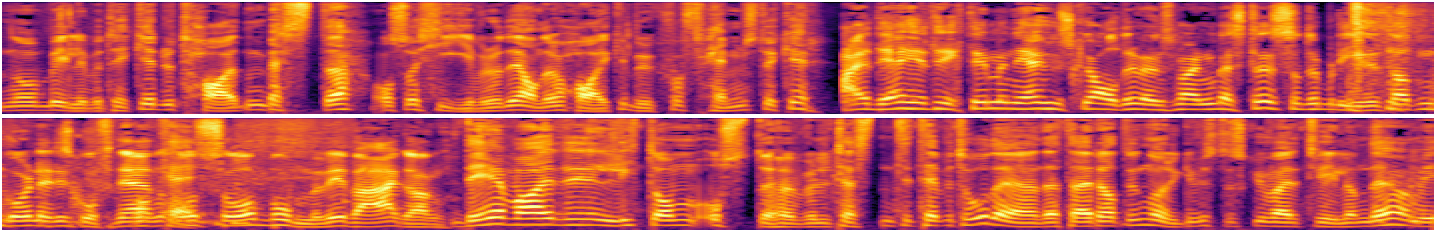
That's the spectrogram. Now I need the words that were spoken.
noen billigbutikker, du tar den beste, og så hiver du de andre. Du har ikke bruk for fem stykker. Nei, det er helt riktig, men jeg husker jo aldri hvem som er den beste, så det blir til at den går ned i skuffen igjen. okay. Og så bommer vi hver gang. Det var litt om ostehøveltesten til TV 2. Det. Dette er Radio Norge, hvis du skulle være i tvil om det. Og vi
